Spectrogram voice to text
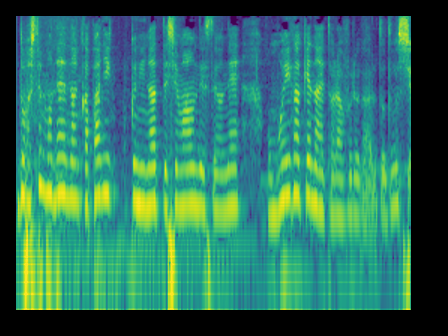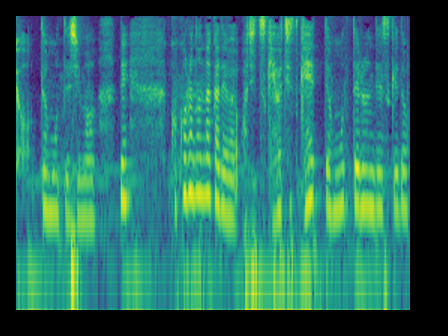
どうしてもねなんかパニックになってしまうんですよね。思いがけないトラブルがあるとどうしようって思ってしまう。で心の中では落ち着け落ち着けって思ってるんですけど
